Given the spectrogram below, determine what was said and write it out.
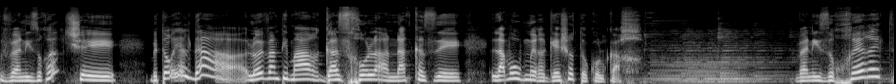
ואני זוכרת שבתור ילדה לא הבנתי מה הארגז חול הענק הזה, למה הוא מרגש אותו כל כך. ואני זוכרת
